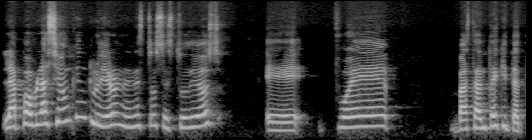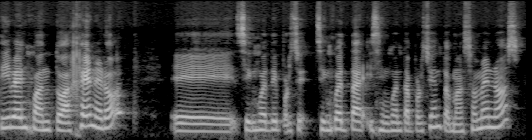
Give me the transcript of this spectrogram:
La población que incluyeron en estos estudios eh, fue bastante equitativa en cuanto a género, 50, eh, y 50 y 50% más o menos.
